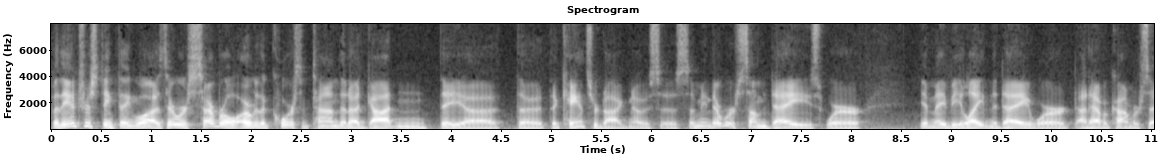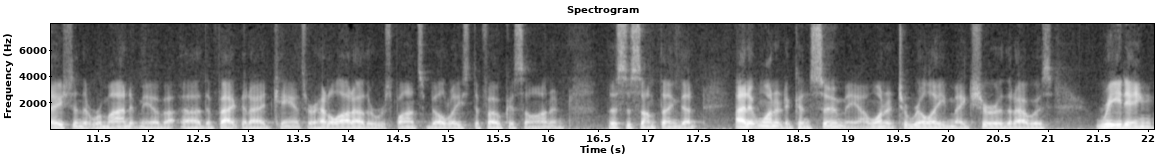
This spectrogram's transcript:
but the interesting thing was there were several over the course of time that I'd gotten the, uh, the the cancer diagnosis. I mean, there were some days where it may be late in the day where I'd have a conversation that reminded me of uh, the fact that I had cancer. I had a lot of other responsibilities to focus on, and this is something that I didn't want it to consume me. I wanted to really make sure that I was reading,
